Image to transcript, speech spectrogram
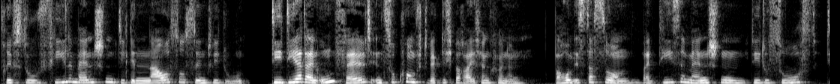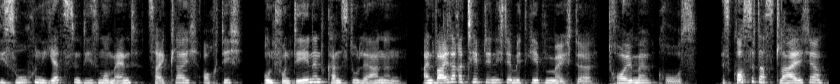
triffst du viele Menschen, die genauso sind wie du, die dir dein Umfeld in Zukunft wirklich bereichern können. Warum ist das so? Weil diese Menschen, die du suchst, die suchen jetzt in diesem Moment zeitgleich auch dich und von denen kannst du lernen. Ein weiterer Tipp, den ich dir mitgeben möchte, träume groß. Es kostet das gleiche.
